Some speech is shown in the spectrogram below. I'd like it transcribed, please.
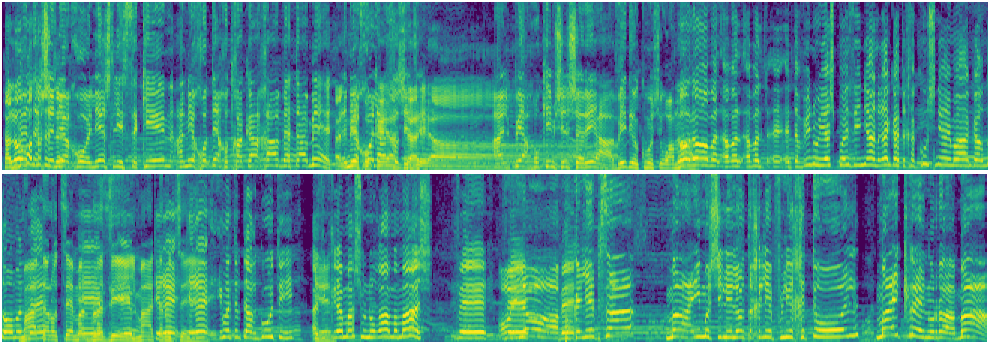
אתה לא יכול לעשות את זה. בטח שאני יכול, יש לי סכין, אני חותך אותך ככה ואתה מת. אני יכול לעשות את זה. על פי החוקים של שריעה, בדיוק כמו שהוא אמר. לא, לא, אבל תבינו, יש פה איזה עניין, רגע, תחכו שנייה עם הגרדום הזה. מה אתה רוצה, מר ברזיל? מה אתה רוצה? תראה, אם אתם תהרגו אותי, אז כן. יקרה משהו נורא ממש. ו... אוי לא, אפוקליפסה? מה, אמא שלי לא תחליף לי חיתול? מה יקרה נורא? מה?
